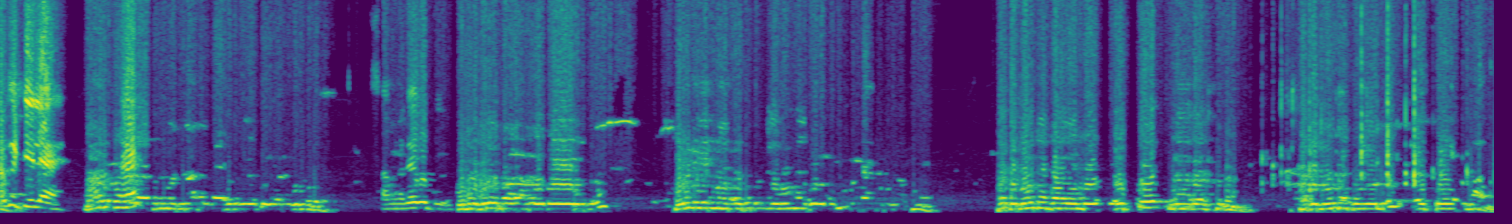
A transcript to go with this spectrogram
அகட்டியில சங்கதேவதி பதிமூணு பாயிண்ட் எட்டு நாலு வருஷம். பதிமூணு பாயிண்ட் எட்டு நாலு.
